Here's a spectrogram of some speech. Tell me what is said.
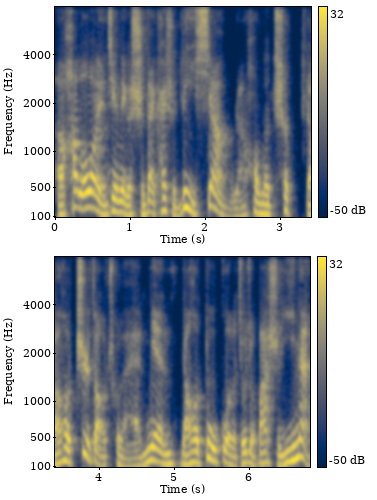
呃，哈勃望远镜那个时代开始立项，然后呢，制然后制造出来面，然后度过了九九八十一难，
